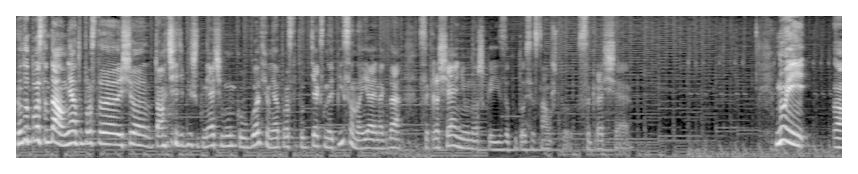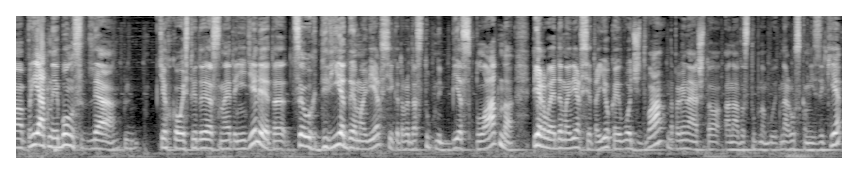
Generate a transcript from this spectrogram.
Ну тут просто, да, у меня тут просто еще, там в чате пишет мяч в лунку в гольфе, у меня просто тут текст написано, я иногда сокращаю немножко и запутался сам, что сокращаю. Ну и э, приятные бонусы для тех, у кого есть 3DS на этой неделе, это целых две демо-версии, которые доступны бесплатно. Первая демо-версия это Yokai Watch 2, напоминаю, что она доступна будет на русском языке.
